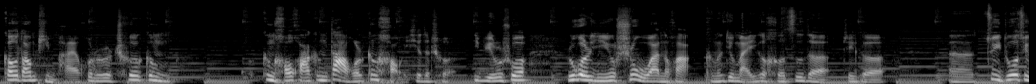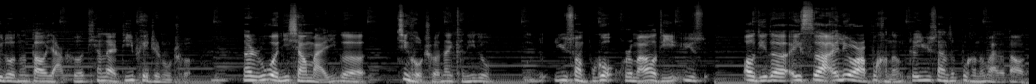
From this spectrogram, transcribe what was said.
高档品牌或者说车更更豪华、更大或者更好一些的车。你比如说，如果你用十五万的话，可能就买一个合资的这个，呃，最多最多能到雅阁、天籁低配这种车嗯。那如果你想买一个进口车，那你肯定就嗯预算不够，或者买奥迪预算。奥迪的 A 四啊、A 六啊，不可能，这预算是不可能买得到的。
